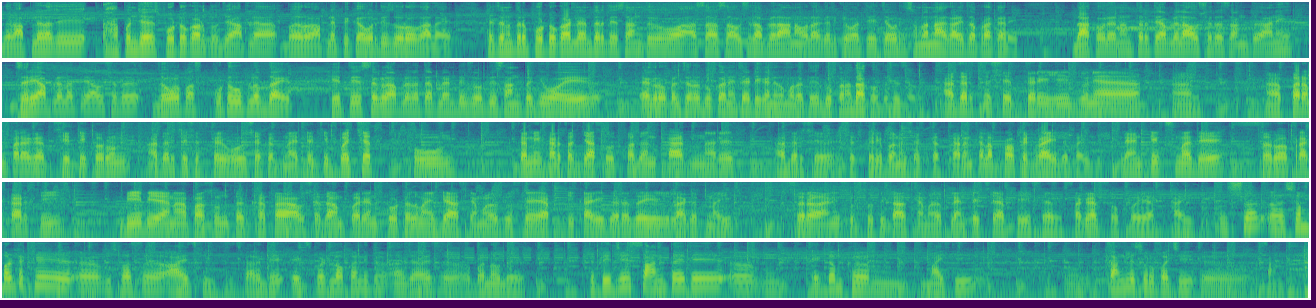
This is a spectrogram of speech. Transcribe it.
जर आपल्याला जे आपण ज्यावेळेस फोटो काढतो जे आपल्या बरं आपल्या पिकावरती जो रोग आला आहे त्याच्यानंतर फोटो काढल्यानंतर ते सांगतं की बाबा असं असं औषध आपल्याला आणावं लागेल किंवा त्याच्यावरती समजा नागाळीचा प्रकार आहे. दाखवल्यानंतर ते आपल्याला औषधं सांगतं आणि जरी आपल्याला ते औषधं जवळपास कुठं उपलब्ध आहेत हे ते सगळं आपल्याला त्या प्लॅन्टिक्सवरती सांगतं की बाबा हे ॲग्रोकल्चर दुकान आहे त्या ठिकाणी तुम्हाला ते दुकानं दाखवतं ते सर्व आदर्श शेतकरी ही जुन्या परंपरागत शेती करून आदर्श शेतकरी होऊ शकत नाही. त्याची बचत होऊन कमी खर्चात जास्त उत्पादन काढणारे आदर्श शेतकरी बनू शकतात. कारण त्याला प्रॉफिट राहिलं पाहिजे. प्लॅन्टिक्समध्ये सर्व प्रकारची बी बियाणापासून तर खता औषधांपर्यंत टोटल माहिती असल्यामुळं दुसऱ्या ॲपची काही गरजही लागत नाही. सरळ आणि सुटसुटीचा असल्यामुळे प्लॅन्टेक्स ॲप हे स सगळ्यात सोपं ॲप आहे. शुअर शंभर टक्के अ, विश्वास अ, आहेच की. कारण ते एक्सपर्ट लोकांनी ते, अ, ज्यावेळेस अ, बनवलं आहे तर ते जे सांगतंय ते अ, म, एकदम ख म, माहिती अ, चांगल्या स्वरूपाची अ, सांगतं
